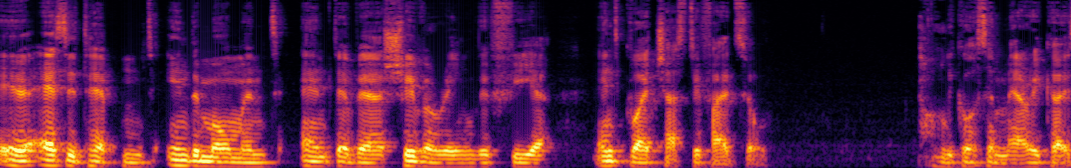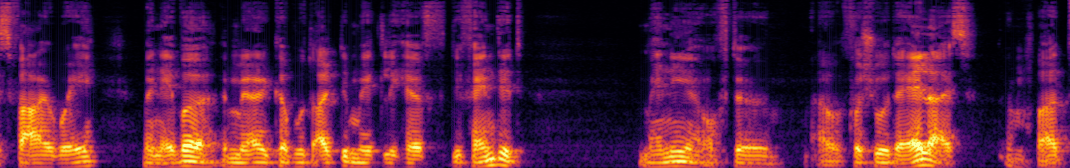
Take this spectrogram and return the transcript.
uh, as it happened in the moment, and they were shivering with fear and quite justified so. Because America is far away, whenever America would ultimately have defended many of the, uh, for sure, the allies, but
